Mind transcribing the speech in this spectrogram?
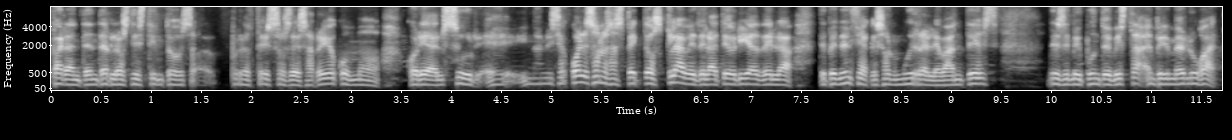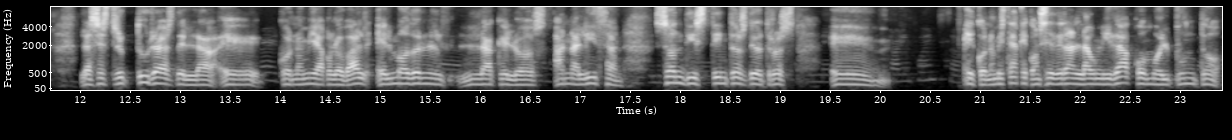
para entender los distintos procesos de desarrollo como Corea del Sur, e Indonesia. ¿Cuáles son los aspectos clave de la teoría de la dependencia que son muy relevantes? desde mi punto de vista, en primer lugar, las estructuras de la eh, economía global, el modo en el que los analizan son distintos de otros eh, economistas que consideran la unidad como el punto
